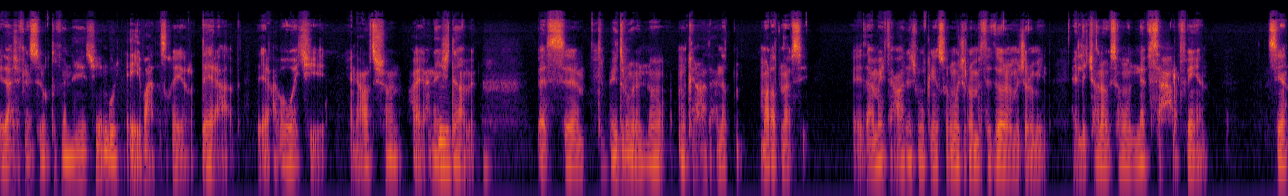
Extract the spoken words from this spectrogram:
إذا شفنا سلوك طفلنا هيك شيء نقول إي بعد صغير يلعب يلعب. هو شيء يعني عرفت شلون؟ هاي هيك مم. دائما. بس ما يدرون إنه ممكن هذا عنده مرض نفسي. إذا ما يتعالج ممكن يصير مجرم مثل ذول المجرمين اللي كانوا يسوون نفسه حرفيا. زين.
